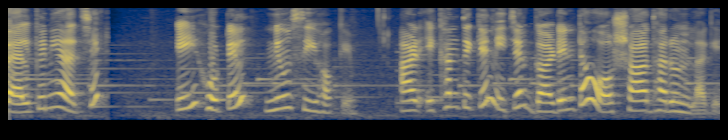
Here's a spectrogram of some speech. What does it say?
ব্যালকনি আছে এই হোটেল নিউ সি হকে। আর এখান থেকে নিচের গার্ডেনটাও অসাধারণ লাগে।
